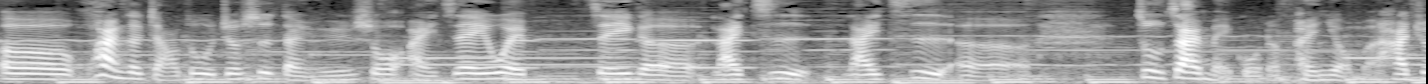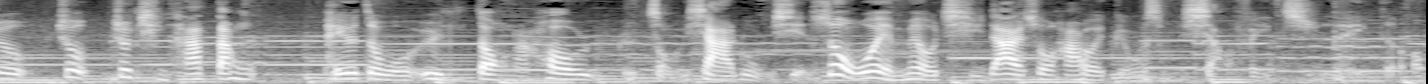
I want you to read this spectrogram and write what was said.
呃，换个角度，就是等于说，哎，这一位这一个来自来自呃住在美国的朋友们，他就就就请他当陪着我运动，然后走一下路线。所以我也没有期待说他会给我什么小费之类的哦。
